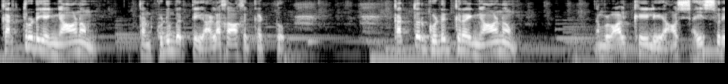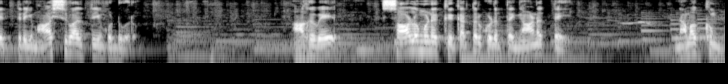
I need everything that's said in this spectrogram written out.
கர்த்தருடைய ஞானம் தன் குடும்பத்தை அழகாக கட்டும். கர்த்தர் கொடுக்கிற ஞானம் நம்ம வாழ்க்கையிலே ஆஸ் ஐஸ்வர்யத்தையும் ஆசீர்வாதத்தையும் கொண்டு வரும். ஆகவே சாலமுனுக்கு கர்த்தர் கொடுத்த ஞானத்தை நமக்கும்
